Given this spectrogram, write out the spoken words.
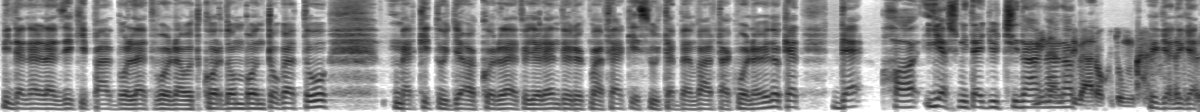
minden ellenzéki pártból lett volna ott kordonbontogató, mert ki tudja, akkor lehet, hogy a rendőrök már felkészültebben várták volna önöket, de ha ilyesmit együtt csinálnának... Mi nem szivárogtunk. Igen, igen.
